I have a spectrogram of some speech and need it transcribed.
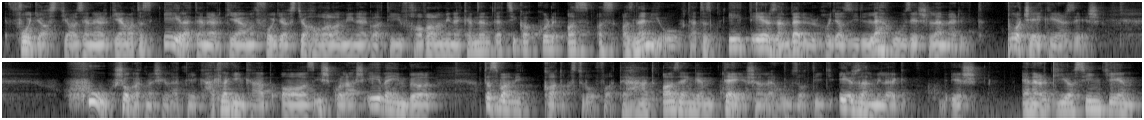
fogyasztja az energiámat, az életenergiámat fogyasztja, ha valami negatív, ha valami nekem nem tetszik, akkor az, az, az nem jó. Tehát az, itt érzem belül, hogy az így lehúz és lemerít. Pocsék érzés. Hú, sokat mesélhetnék. Hát leginkább az iskolás éveimből, hát az valami katasztrófa. Tehát az engem teljesen lehúzott, így érzelmileg és energia szintjén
